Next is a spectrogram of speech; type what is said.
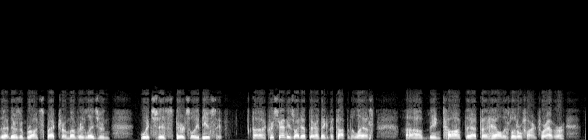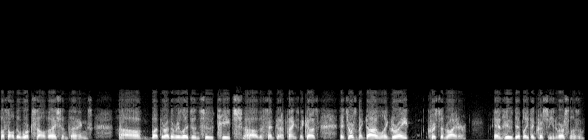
there's a broad spectrum of religion which is spiritually abusive. Uh, Christianity is right up there, I think, at the top of the list, uh, being taught that uh, hell is literal fire and forever, plus all the work salvation things. Uh, but there are other religions who teach uh, the same kind of things because uh, George MacDonald, a great Christian writer, and who did believe in Christian universalism,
